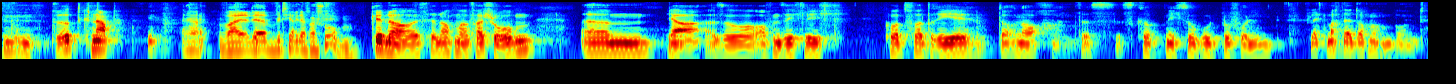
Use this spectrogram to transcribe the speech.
wird knapp. Ja, weil der wird hier wieder verschoben. Genau, ist ja nochmal verschoben. Ähm, ja, also offensichtlich kurz vor Dreh doch noch das Skript nicht so gut befunden. Vielleicht macht er doch noch einen Bond.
